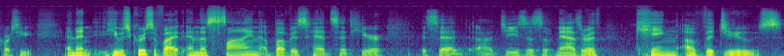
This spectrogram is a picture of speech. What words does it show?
Course, he, and then he was crucified, and the sign above his head said, Here, it said, uh, Jesus of Nazareth, King of the Jews.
